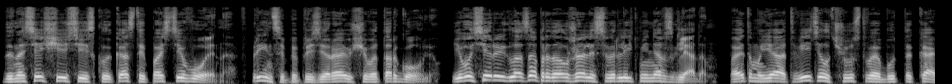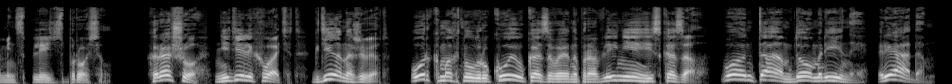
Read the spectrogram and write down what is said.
доносящееся из клыкастой пасти воина, в принципе презирающего торговлю. Его серые глаза продолжали сверлить меня взглядом, поэтому я ответил, чувствуя, будто камень с плеч сбросил. «Хорошо, недели хватит. Где она живет?» Орк махнул рукой, указывая направление, и сказал. «Вон там дом Рины, рядом».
